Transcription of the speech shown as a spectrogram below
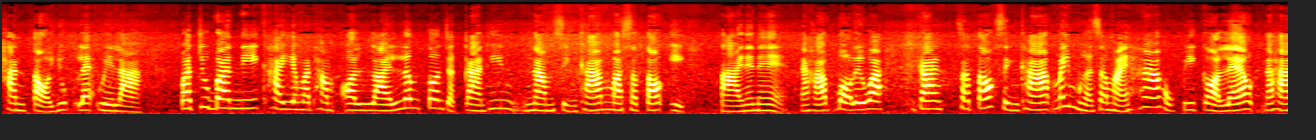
ทันต่อยุคและเวลา ปัจจุบันนี้ใครยังมาทำออนไลน์ เริ่มต้นจากการที่นำสินค้ามาสต็อกอีกตายแน่ๆนะคะบอกเลยว่าการสต็อกสินค้าไม่เหมือนสมัย 5-6 ปีก่อนแล้วนะคะ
